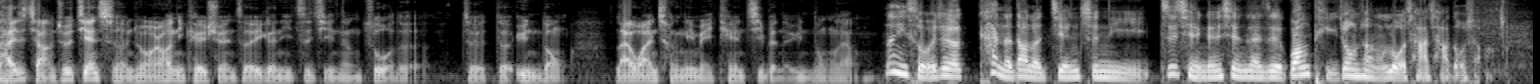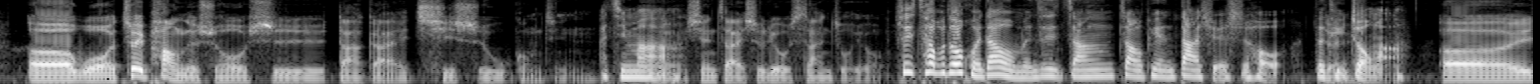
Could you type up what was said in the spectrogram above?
还是讲，就是坚持很重要。然后你可以选择一个你自己能做的。这的运动来完成你每天基本的运动量。那你所谓这个看得到的坚持，你之前跟现在这个光体重上的落差差多少？呃，我最胖的时候是大概七十五公斤，阿金嘛，现在是六三左右，所以差不多回到我们这张照片大学时候的体重嘛。呃。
